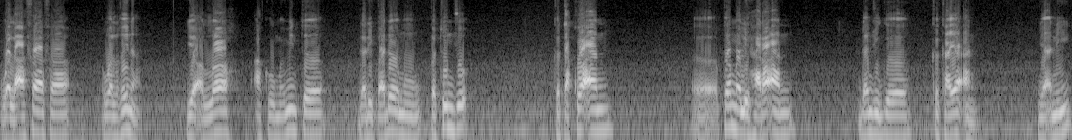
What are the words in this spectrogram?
wal-afafa wal-ghina ya Allah aku meminta daripadamu petunjuk ketakwaan uh, pemeliharaan dan juga kekayaan yakni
